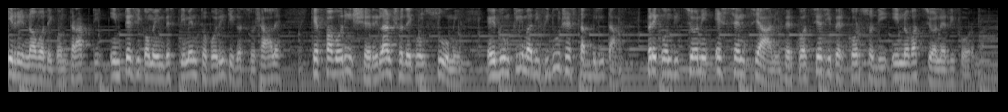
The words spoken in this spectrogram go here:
il rinnovo dei contratti, intesi come investimento politico e sociale, che favorisce il rilancio dei consumi ed un clima di fiducia e stabilità, precondizioni essenziali per qualsiasi percorso di innovazione e riforma.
